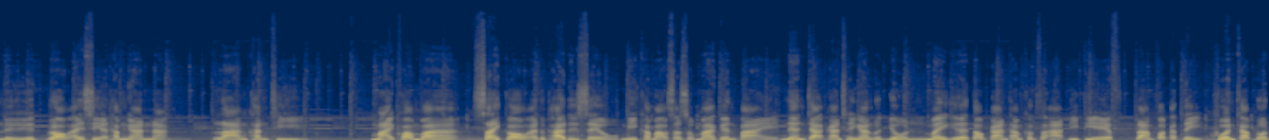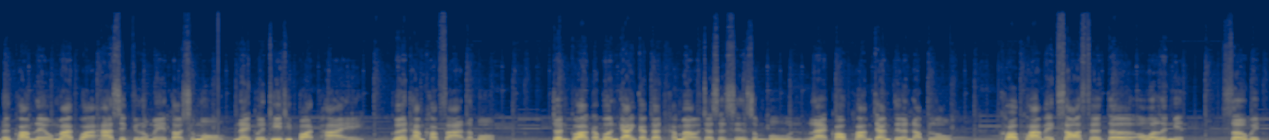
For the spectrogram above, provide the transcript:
หรือกรองไอเสียทำงานหนัก ล้างทันที หมายความว่าไส้กรองอนุภาคดีเซล มีเขม่าสะสมมากเกินไป เนื่องจากการใช้งานรถยนต์ไม่เอื้อต่อการทำความสะอาด DPF ตามปกติ ควรขับรถด้วยความเร็วมากกว่า 50 กิโลเมตรต่อชั่วโมงในพื้นที่ที่ปลอดภัย เพื่อทำความสะอาดระบบ จนกว่ากระบวนการกำจัดขม่าวจะเสร็จสิ้นสมบูรณ์ และข้อความแจ้งเตือนดับลงข้อความ exhaust filter over limit service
